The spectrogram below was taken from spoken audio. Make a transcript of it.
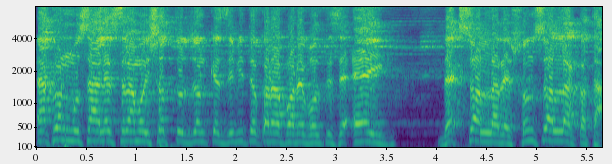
এখন মুসা আলাইহিস সালাম ওই সত্তর জনকে জীবিত করার পরে বলতেছে, এই, দেখছ আল্লাহ রে, শুনছো আল্লাহর কথা?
